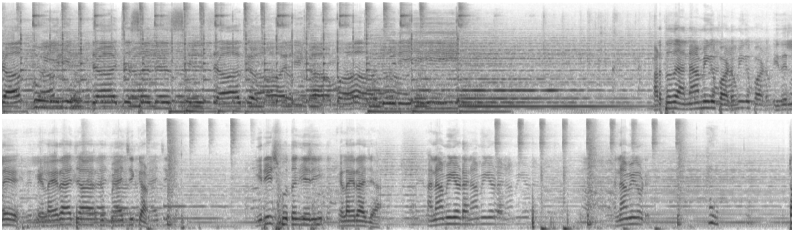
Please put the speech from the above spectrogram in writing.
രാഗുയിലിൻ രാജസദസ്സിൽ രാഗമാലിക മാധുരി. അടുത്തത് അനാമിക പാടും. ഇതിലെ ഇളയരാജ മാജിക് ആണ്. ഗിരീഷ് പുത്തഞ്ചേരി ഇളയരാജ. അനാമികയുടെ. അനാമികയുടെ. അനാമികയുടെ. ട,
